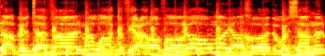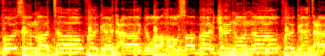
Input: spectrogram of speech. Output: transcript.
لابته في المواقف يعرفون. لو ما يأخذ وسام الفوز متى وفقد عقله وصبه جنون وفقد عقله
